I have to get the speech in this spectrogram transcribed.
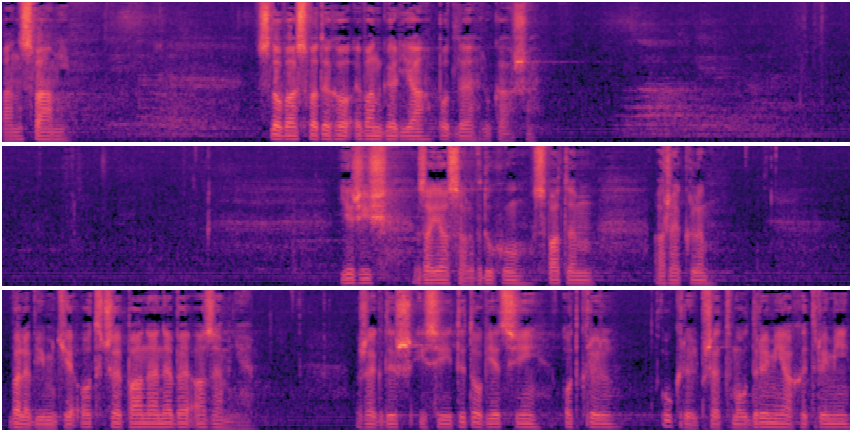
Pan z wami. Słowa Świętego Ewangelia podle Lukasza. Ježíš zajasal w duchu swatem, a rzekł Belebim Cię, Otcze, Pane nebe a ze mnie, że gdyż isi Ty to wieci odkryl, ukryl przed mądrymi a chytrymi,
